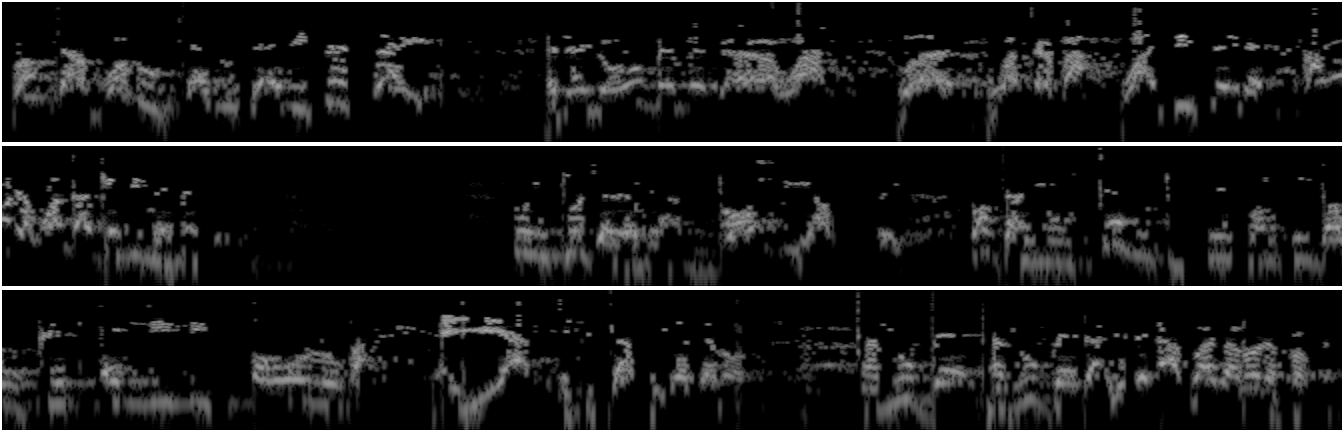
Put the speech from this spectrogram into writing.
Sometimes one will tell you anything, say. And then your own members say, uh, what, what, whatever, why did he say that? I'm not the one that gave him the message. So he told Jeremiah, don't be afraid. Sometimes you will tell him to say something that will create enemies all over. And yes, it is that the Lord. Can you bear, can you bear that? Said, that's why you're not a prophet.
